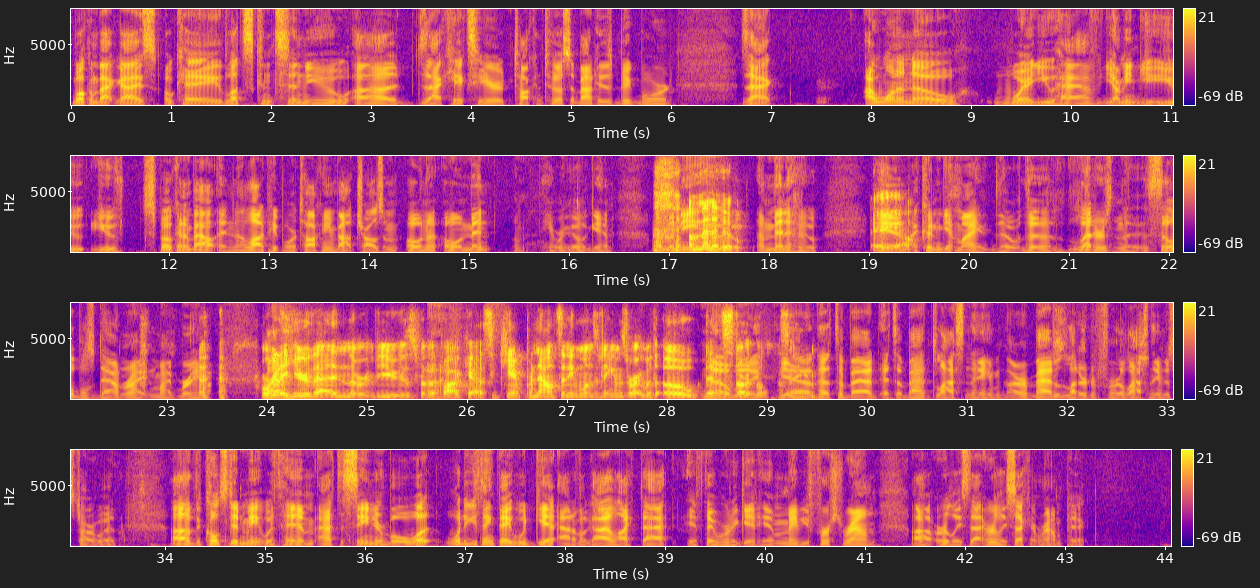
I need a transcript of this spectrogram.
Welcome back, guys. Okay, let's continue. Uh, Zach Hicks here talking to us about his big board. Zach, I want to know where you have. I mean, you, you you've spoken about, and a lot of people were talking about Charles Owen. Owen here we go again. Omenihu. There you and. I couldn't get my the the letters and the syllables down right in my brain. We're gonna Um, hear that in the reviews for the podcast. You can't pronounce anyone's names right with O that start the Nobody. Yeah, name. that's a bad. It's a bad last name or a bad letter to, for a last name to start with. Uh, the Colts did meet with him at the Senior Bowl. What What do you think they would get out of a guy like that if they were to get him maybe first round, uh, early that early second round pick?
